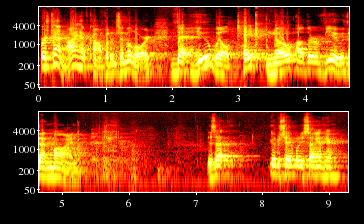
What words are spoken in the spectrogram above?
Verse 10 I have confidence in the Lord that you will take no other view than mine. Is that, you understand what he's saying here?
